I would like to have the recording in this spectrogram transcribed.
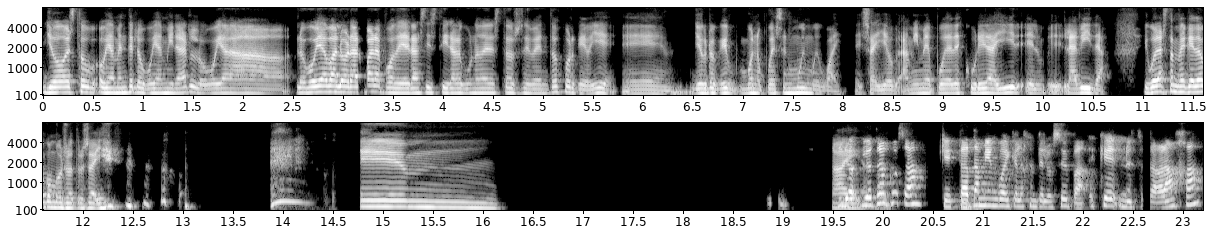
Yo esto obviamente lo voy a mirar, lo voy a, lo voy a valorar para poder asistir a alguno de estos eventos porque, oye, eh, yo creo que bueno, puede ser muy, muy guay. a mí me puede descubrir ahí la vida. Igual hasta me quedo con vosotros ahí. Em, y, otra cosa que está también guay que la gente lo sepa, es que nuestra granja,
